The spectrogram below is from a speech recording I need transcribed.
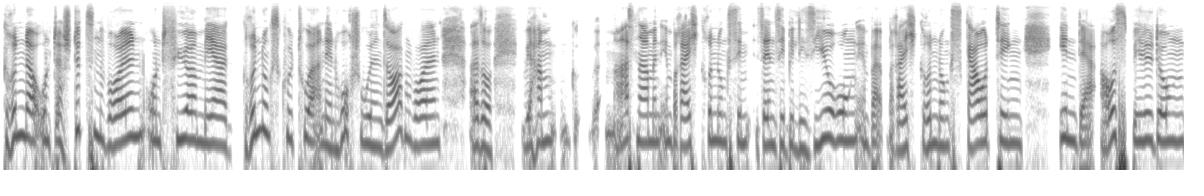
Gründer unterstützen wollen und für mehr Gründungskultur an den Hochschulen sorgen wollen. Also wir haben Maßnahmen im Bereich Gründungssensibilisierung, im Bereich Gründungsscouting, in der Ausbildung,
